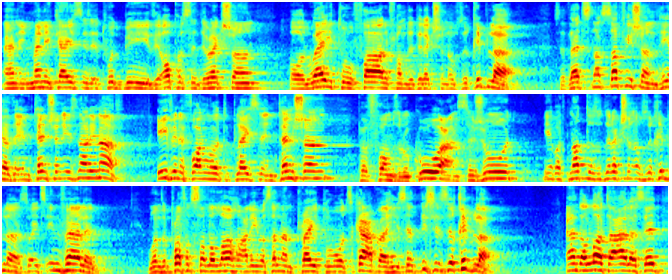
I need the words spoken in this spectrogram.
And in many cases, it would be the opposite direction or way too far from the direction of the Qibla. So that's not sufficient. Here, the intention is not enough. Even if one were to place the intention, performs ruku' and sujood, yeah, but not to the direction of the Qibla, so it's invalid. When the Prophet ﷺ prayed towards Kaaba, he said, This is the Qibla. And Allah Ta'ala said,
